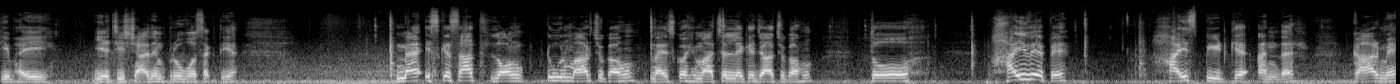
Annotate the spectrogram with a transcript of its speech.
कि भाई ये चीज़ शायद इम्प्रूव हो सकती है। मैं इसके साथ लॉन्ग टूर मार चुका हूँ। मैं इसको हिमाचल लेके जा चुका हूँ। तो हाईवे पे हाई स्पीड के अंदर कार में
